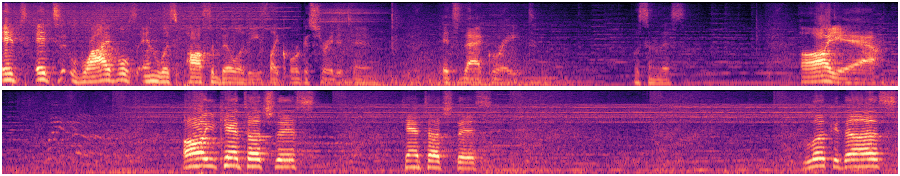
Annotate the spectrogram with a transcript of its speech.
it's it's rivals endless possibilities like orchestrated tune. It's that great. Listen to this. Oh yeah. Oh, you can't touch this. Can't touch this. Look, it does.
